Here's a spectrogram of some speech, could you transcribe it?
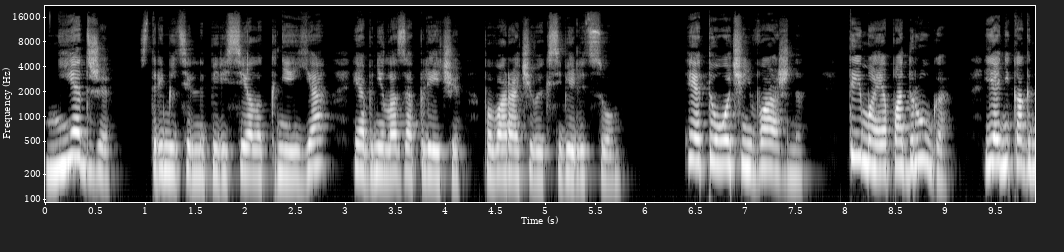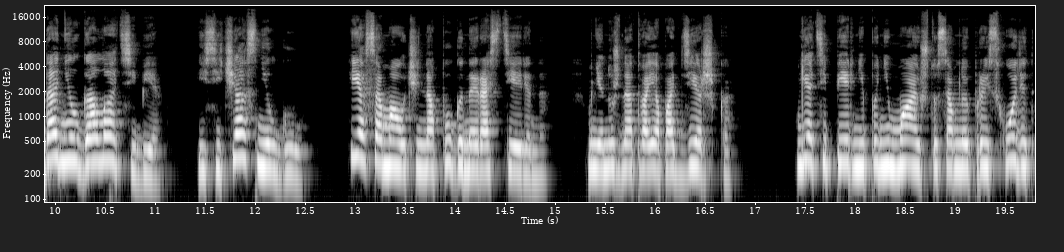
«Нет же!» – стремительно пересела к ней я и обняла за плечи, поворачивая к себе лицом. «Это очень важно. Ты моя подруга. Я никогда не лгала тебе. И сейчас не лгу. Я сама очень напугана и растеряна. Мне нужна твоя поддержка. Я теперь не понимаю, что со мной происходит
